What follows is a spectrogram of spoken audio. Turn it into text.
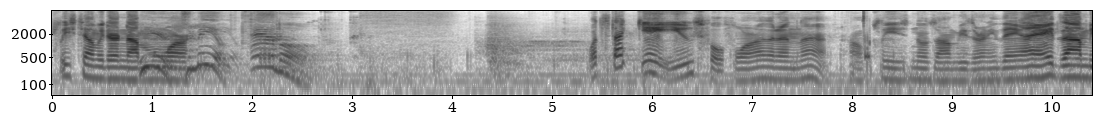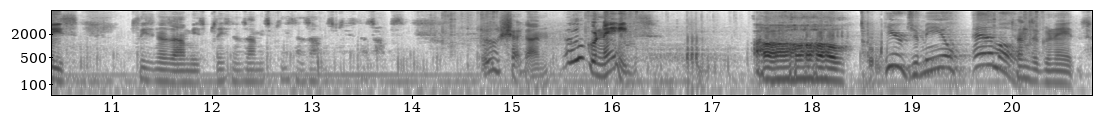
Please tell me there are not Here, more. Jamil, ammo. What's that gate useful for other than that? Oh, please, no zombies or anything. I hate zombies. Please, no zombies. Please, no zombies. Please, no zombies. Please, no zombies. Ooh, shotgun. Ooh, grenades. Oh, Here, Jamil, ammo. tons of grenades.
